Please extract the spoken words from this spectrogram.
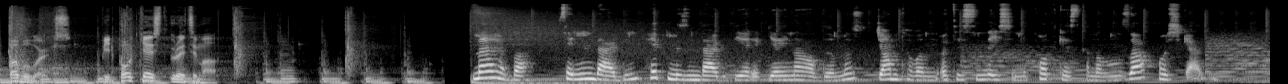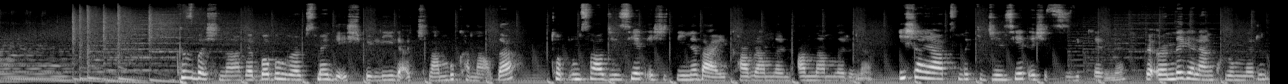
Bubbleworks, bir podcast üretimi. Merhaba, senin derdin hepimizin derdi diyerek yayına aldığımız Cam Tavanın Ötesinde isimli podcast kanalımıza hoş geldin. Kız başına ve Bubbleworks Medya işbirliğiyle açılan bu kanalda toplumsal cinsiyet eşitliğine dair kavramların anlamlarını, iş hayatındaki cinsiyet eşitsizliklerini ve önde gelen kurumların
